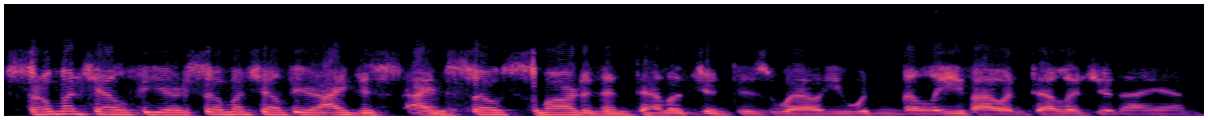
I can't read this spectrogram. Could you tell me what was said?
so much healthier, so much healthier. I just, I'm so smart and intelligent as well. You wouldn't believe how intelligent I am.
